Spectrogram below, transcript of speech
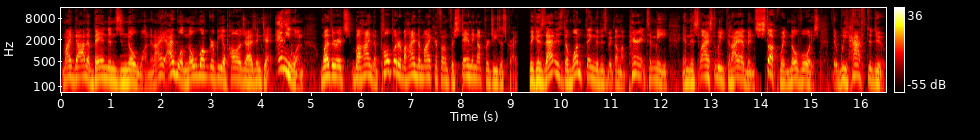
my God abandons no one. And I, I will no longer be apologizing to anyone, whether it's behind a pulpit or behind a microphone, for standing up for Jesus Christ. Because that is the one thing that has become apparent to me in this last week that I have been stuck with no voice that we have to do.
